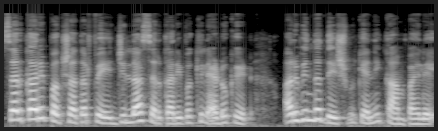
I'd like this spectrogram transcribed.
सरकारी पक्षातर्फे जिल्हा सरकारी वकील ॲडव्होकेट अरविंद देशमुख यांनी काम पाहिले.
